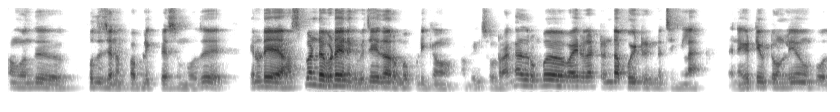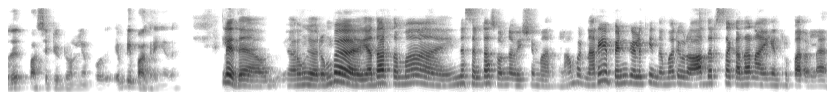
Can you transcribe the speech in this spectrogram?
அவங்க வந்து பொதுஜனம் பப்ளிக் பேசும்போது என்னுடைய ஹஸ்பண்டை விட எனக்கு விஜய் தான் ரொம்ப பிடிக்கும் அப்படின்னு சொல்கிறாங்க அது ரொம்ப வைரலாக ட்ரெண்டாக போயிட்டு இருக்குன்னு வச்சிங்களேன் நெகட்டிவ் டோன்லேயும் போகுது பாசிட்டிவ் டோன்லேயும் போகுது. எப்படி பார்க்குறீங்க அதை? இல்ல இது அவங்க- ரொம்ப யதார்த்தமா இன்னசென்ட்டா சொன்ன விஷயமா இருக்கலாம். பட் நிறைய பெண்களுக்கு இந்த மாதிரி ஒரு ஆதர்ச கதாநாயகன் இருப்பாருல்ல.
